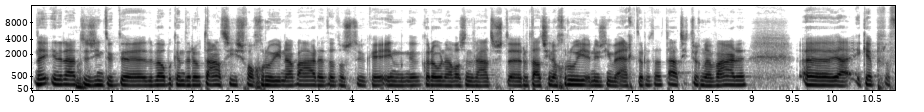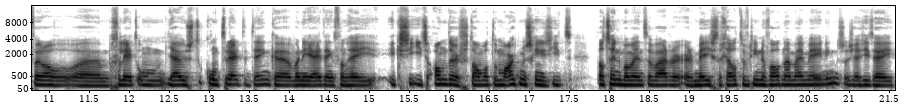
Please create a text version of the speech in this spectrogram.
Nee, inderdaad. We zien natuurlijk de, de welbekende rotaties van groei naar waarde. Dat was natuurlijk in corona was inderdaad dus de rotatie naar groei. En nu zien we eigenlijk de rotatie terug naar waarde. Eh, ja, ik heb vooral eh, geleerd om juist contrair te denken wanneer jij denkt van hé, hey, ik zie iets anders dan wat de markt misschien ziet. Dat zijn de momenten waar er het meeste geld te verdienen valt, naar mijn mening. Zoals jij ziet, hey,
